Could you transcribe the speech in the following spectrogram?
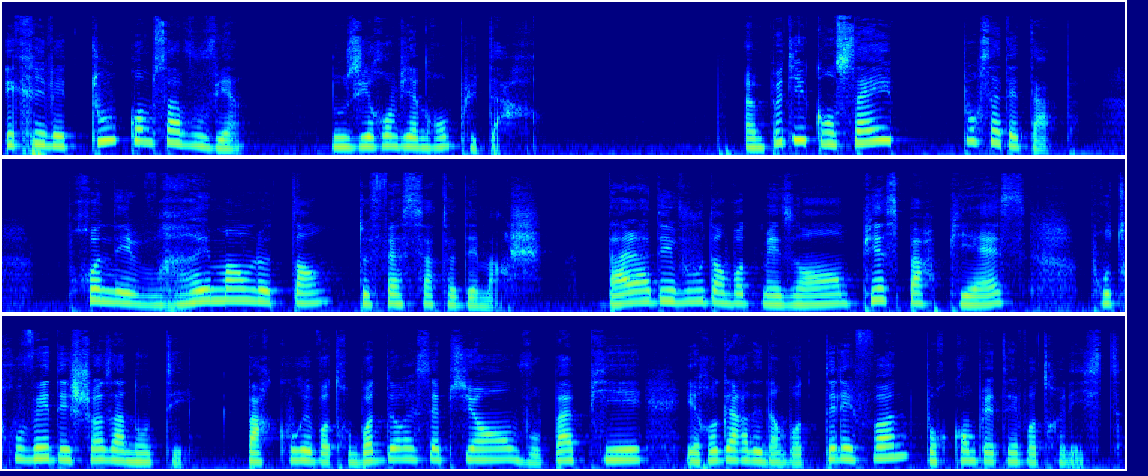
Écrivez tout comme ça vous vient. Nous y reviendrons plus tard. Un petit conseil pour cette étape. Prenez vraiment le temps de faire cette démarche. Baladez-vous dans votre maison, pièce par pièce, pour trouver des choses à noter. Parcourez votre boîte de réception, vos papiers et regardez dans votre téléphone pour compléter votre liste.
